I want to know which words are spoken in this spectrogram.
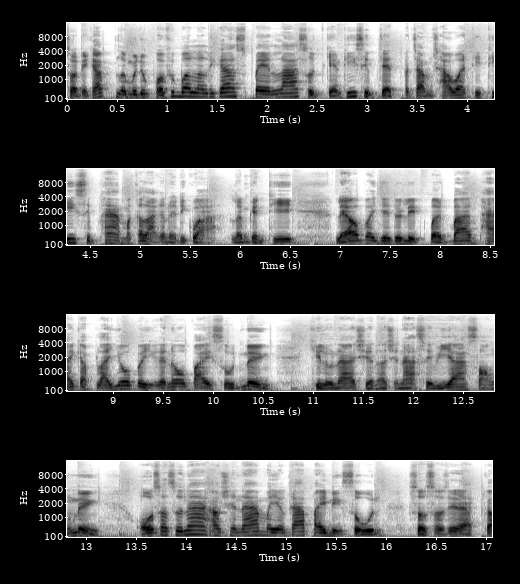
สวัสดีครับ เรามาดูผลฟุตบอลลาลิกาสเปนล่าสุดเกมที่ 17 ประจำเช้าวันอาทิตย์ที่ 15 มกราคมกันหน่อยดีกว่า เริ่มกันที่ แล้วบาเยโดลิดเปิดบ้านแพ้กับไลโยบยกาโนไป 0-1 คิโลนาเฉือนเอาชนะเซบียา2-1 โอซาซูนาเอาชนะมายอกาไป 1-0 ส่วนโซเซดัดก็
